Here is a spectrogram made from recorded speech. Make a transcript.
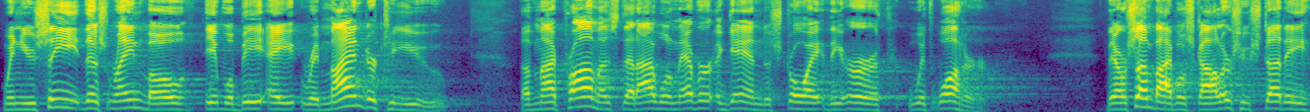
When you see this rainbow, it will be a reminder to you of my promise that I will never again destroy the earth with water. There are some Bible scholars who study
